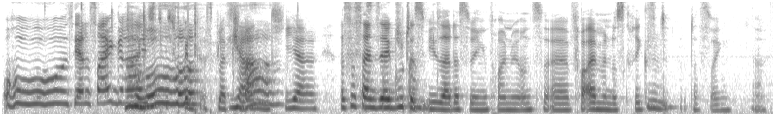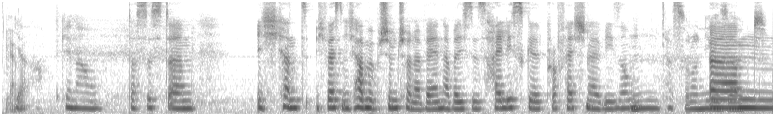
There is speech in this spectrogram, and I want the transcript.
oh, sie hat das eingereicht. Oh, es bleibt ja. spannend. Ja, das ist das ein sehr gutes spannend. Visa, deswegen freuen wir uns, äh, vor allem wenn du es kriegst. Mhm. Deswegen, ja, ja. genau. Das ist, ähm, ich kann, ich weiß nicht, ich habe mir bestimmt schon erwähnt, aber dieses Highly Skilled Professional Visum. Mhm, hast du noch nie ähm, gesagt.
